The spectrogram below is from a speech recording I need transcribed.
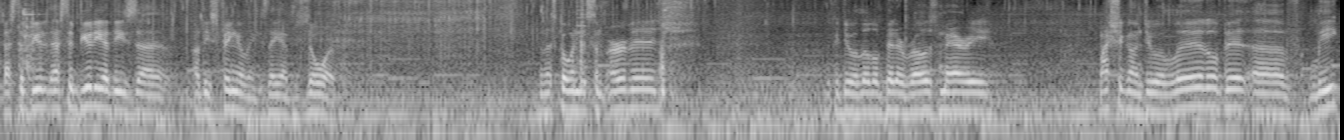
That's the beauty. That's the beauty of these uh, of these fingerlings. They absorb. And let's go into some herbage. We could do a little bit of rosemary. I'm actually going to do a little bit of leek.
